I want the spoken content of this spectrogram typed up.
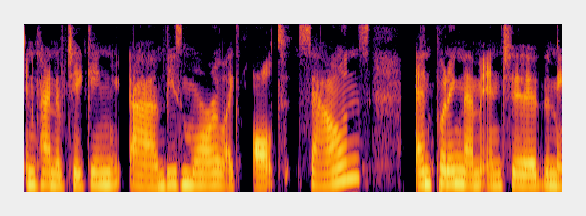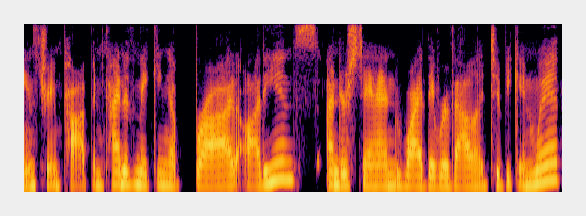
in kind of taking um, these more like alt sounds and putting them into the mainstream pop and kind of making a broad audience understand why they were valid to begin with.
